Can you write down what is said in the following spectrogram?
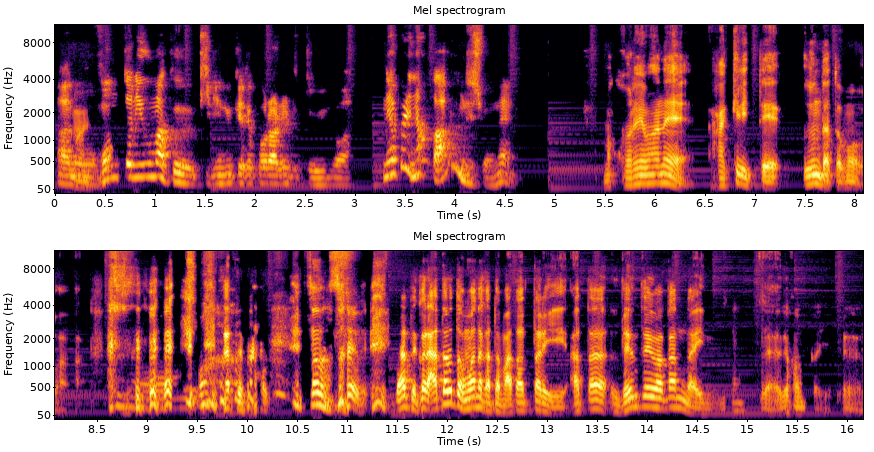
あのうん本当にうまく切り抜けてこられるというのはやっぱりなんかあるんでしょうね。まあこれはね、はっきり言って運だと思うわ。だってそのそれだってこれ当たると思わなかったら当たったり、当た全然わかんないんだよね、本当に。うん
